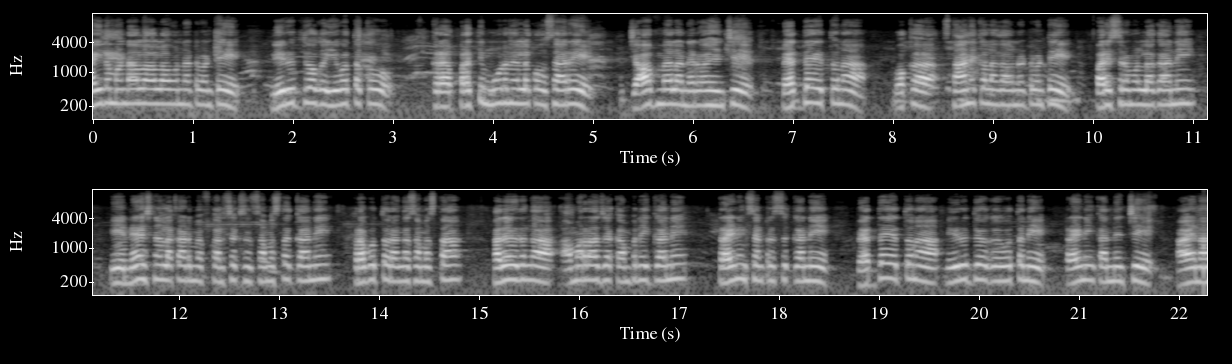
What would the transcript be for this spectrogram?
ఐదు మండలాల్లో ఉన్నటువంటి నిరుద్యోగ యువతకు ప్రతి మూడు నెలలకు ఒకసారి జాబ్ మేళా నిర్వహించి పెద్ద ఎత్తున ఒక స్థానికంగా ఉన్నటువంటి పరిశ్రమల్లో కానీ ఈ నేషనల్ అకాడమీ ఆఫ్ కన్స్ట్రక్షన్ సంస్థకు కానీ ప్రభుత్వ రంగ సంస్థ అదేవిధంగా అమర్రాజా కంపెనీకి కానీ ట్రైనింగ్ సెంటర్స్కి కానీ పెద్ద ఎత్తున నిరుద్యోగ యువతని ట్రైనింగ్ అందించి ఆయన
